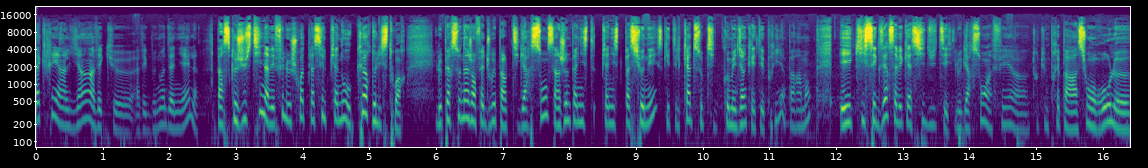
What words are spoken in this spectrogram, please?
a créé un lien avec, euh, avec Benoît Daniel, parce que Justine avait fait le choix de placer le piano au cœur de l'histoire. Le personnage en fait joué par le petit garçon, c'est un jeune pianiste, passionné, ce qui était le cas de ce petit comédien qui a été pris apparemment, et qui s'exerce avec assiduité. Le garçon a fait euh, toute une préparation au rôle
